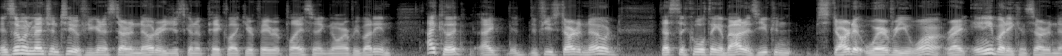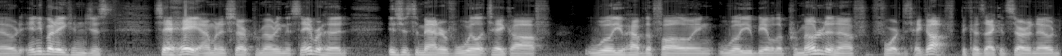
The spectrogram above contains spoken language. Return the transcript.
And someone mentioned too, if you're going to start a node, are you just going to pick like your favorite place and ignore everybody? And I could. I if you start a node, that's the cool thing about it is you can start it wherever you want, right? Anybody can start a node. Anybody can just say, "Hey, I'm going to start promoting this neighborhood." It's just a matter of will it take off? Will you have the following? Will you be able to promote it enough for it to take off? Because I could start a node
